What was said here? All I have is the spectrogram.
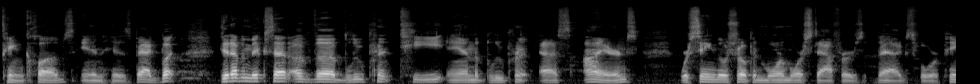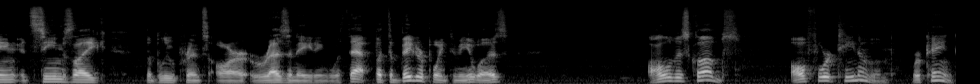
Ping clubs in his bag. But did have a mix set of the Blueprint T and the Blueprint S irons. We're seeing those show up in more and more staffers' bags for Ping. It seems like the blueprints are resonating with that. But the bigger point to me was all of his clubs, all 14 of them were Ping.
